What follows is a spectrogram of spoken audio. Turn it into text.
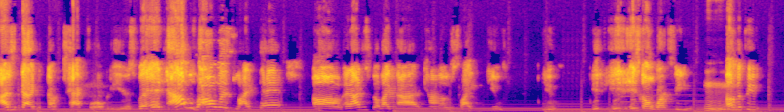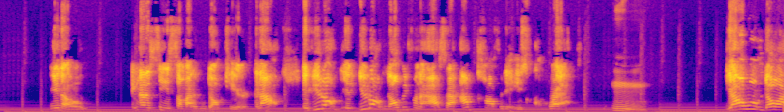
I just got enough tactful over the years, but it, I was always like that. Um, and I just felt like I kind of was like you, you. It, it, it's gonna work for you. Mm-hmm. Other people, you know, you gotta see somebody who don't care. And I, if you don't, if you don't know me from the outside, I'm confident it's crap. Mm. Y'all won't know I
